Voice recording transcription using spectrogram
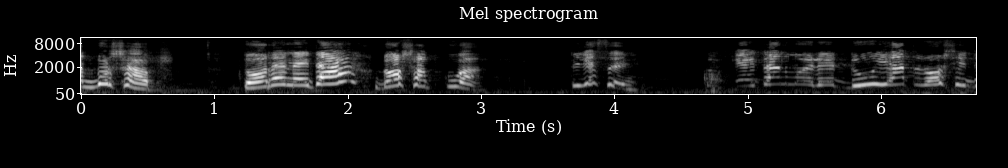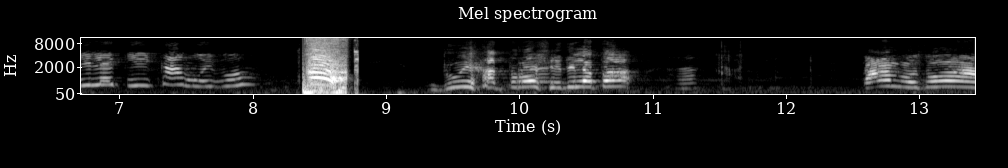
মাতবর সাপ ধরেন এইটা দশ হাত কুয়া ঠিক আছে? তো এইটার মধ্যে দুই হাত রশি দিলে কি কাম হইব? দুই হাত রশি দিলে তো কাম হতো না।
